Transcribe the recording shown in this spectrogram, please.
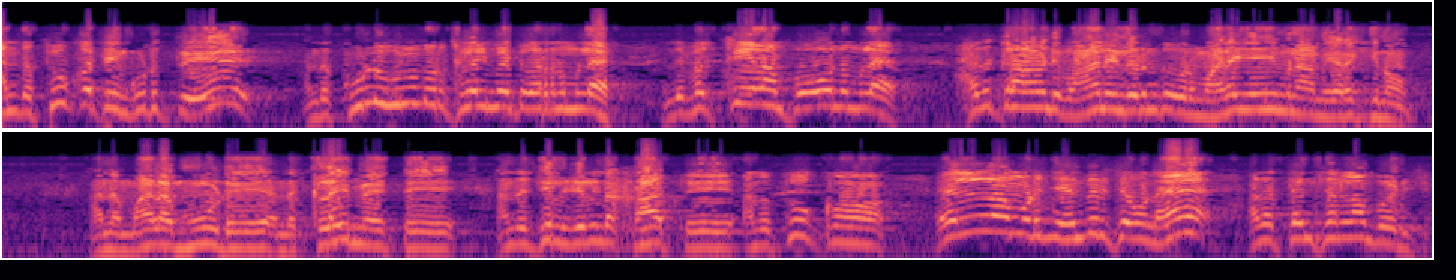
அந்த தூக்கத்தையும் கொடுத்து அந்த குழு ஒரு கிளைமேட் வரணும்ல இந்த வெக்கையெல்லாம் போகணும்ல அதுக்காக வேண்டி வானிலிருந்து ஒரு மழையையும் நாம் இறக்கினோம். அந்த மழை மூடு அந்த கிளைமேட்டு அந்த ஜில் ஜில்லுண்ட காத்து அந்த தூக்கம் எல்லாம் முடிஞ்சு எந்திரிச்ச உடனே அந்த டென்ஷன் எல்லாம் போயிடுச்சு.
